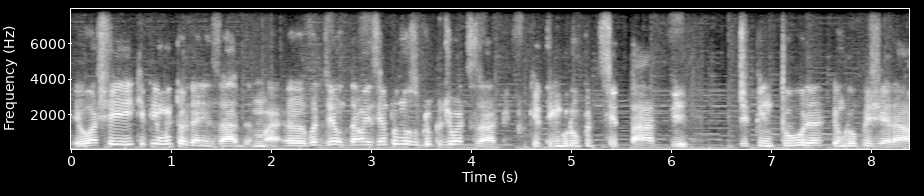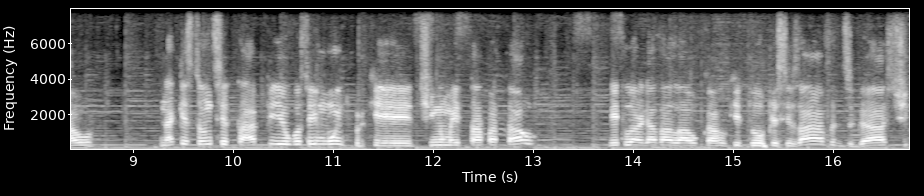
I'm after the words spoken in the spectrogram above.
eu achei a equipe muito organizada. Eu vou dizer, dar um exemplo nos grupos de WhatsApp, porque tem grupo de setup, de pintura, tem um grupo geral. na questão de setup eu gostei muito, porque tinha uma etapa tal, daí tu largava lá o carro que tu precisava, desgaste,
